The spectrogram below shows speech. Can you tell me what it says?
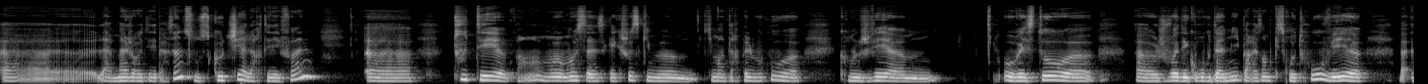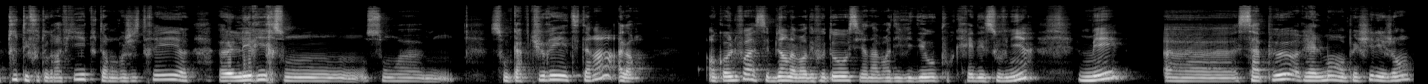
la majorité des personnes sont scotchées à leur téléphone. tout est, moi c'est quelque chose qui me, qui m'interpelle beaucoup quand je vais au resto, euh, euh, je vois des groupes d'amis, par exemple, qui se retrouvent et euh, bah, tout est photographié, tout est enregistré, les rires sont capturés, etc. Alors, encore une fois, c'est bien d'avoir des photos, c'est bien d'avoir des vidéos pour créer des souvenirs, mais ça peut réellement empêcher les gens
